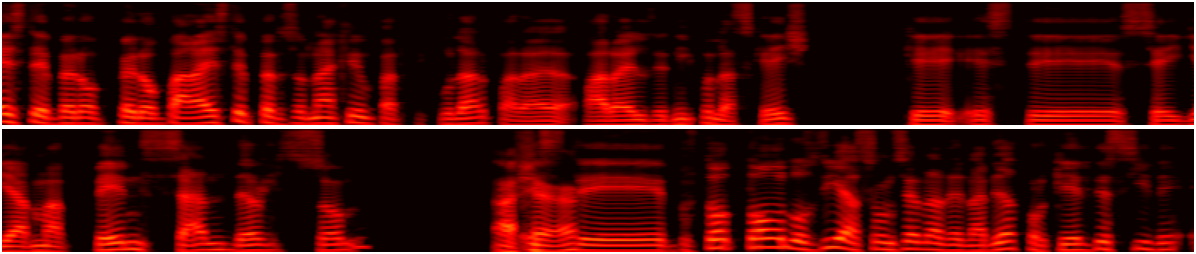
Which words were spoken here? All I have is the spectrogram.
Este, pero, pero para este personaje en particular, para, para el de Nicolas Cage, que este, se llama Ben Sanderson, este, pues to- todos los días son cena de Navidad porque él decide,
